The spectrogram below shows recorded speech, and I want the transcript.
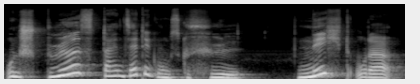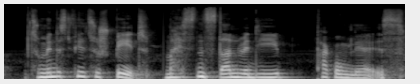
und spürst dein Sättigungsgefühl nicht oder zumindest viel zu spät. Meistens dann, wenn die Packung leer ist.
